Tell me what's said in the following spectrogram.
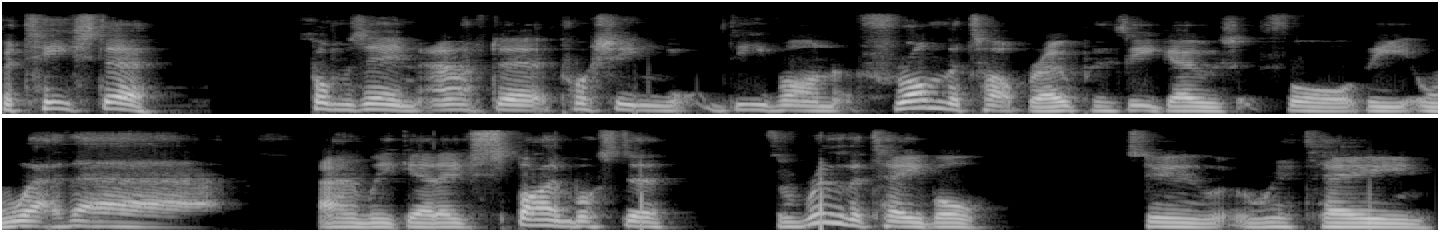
Batista comes in after pushing Devon from the top rope as he goes for the weather. And we get a spinebuster through the table to retain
